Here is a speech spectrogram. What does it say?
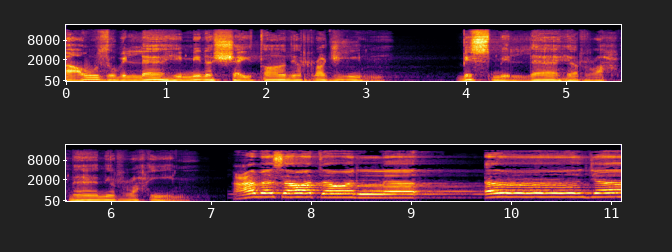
أعوذ بالله من الشيطان الرجيم. بسم الله الرحمن الرحيم. عبس وتولى أن جاءه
